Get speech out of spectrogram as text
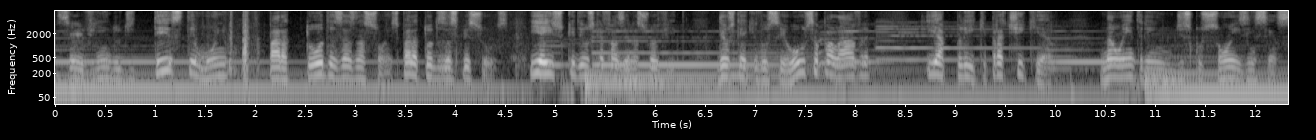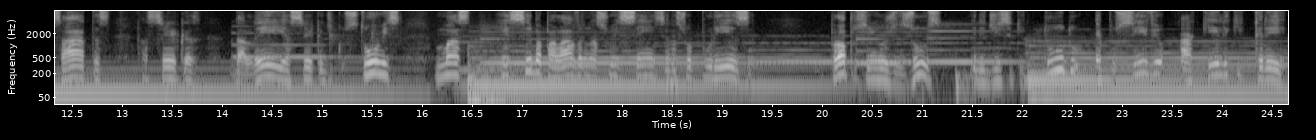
servindo de testemunho para todas as nações, para todas as pessoas. E é isso que Deus quer fazer na sua vida. Deus quer que você ouça a palavra e aplique, pratique ela. Não entre em discussões insensatas acerca da lei, acerca de costumes, mas receba a palavra na sua essência, na sua pureza. O próprio Senhor Jesus, ele disse que tudo é possível àquele que crê,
